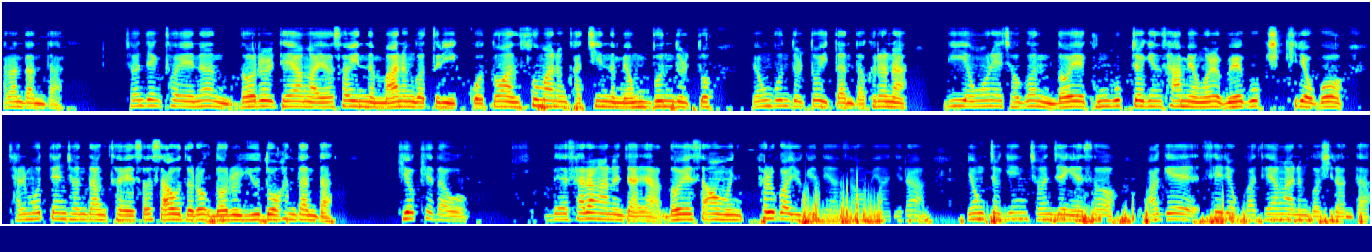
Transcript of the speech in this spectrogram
바란단다. 전쟁터에는 너를 대항하여 서 있는 많은 것들이 있고 또한 수많은 가치 있는 명분들도 명분들도 있단다. 그러나 네 영혼의 적은 너의 궁극적인 사명을 왜곡시키려고 잘못된 전당터에서 싸우도록 너를 유도한단다. 기억해다오. 내 사랑하는 자야. 너의 싸움은 혈과 육에 대한 싸움이 아니라 영적인 전쟁에서 악의 세력과 대항하는 것이란다.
